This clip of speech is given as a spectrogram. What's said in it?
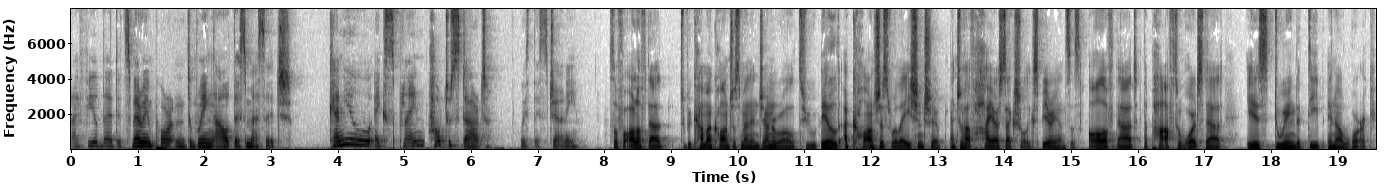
I feel that it's very important to bring out this message. Can you explain how to start with this journey? So, for all of that, to become a conscious man in general, to build a conscious relationship, and to have higher sexual experiences, all of that, the path towards that is doing the deep inner work.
